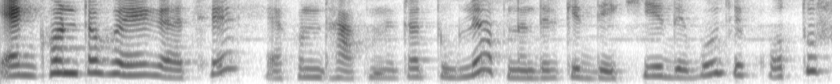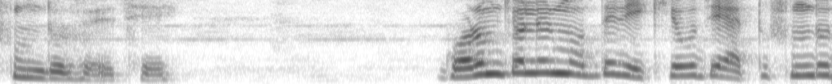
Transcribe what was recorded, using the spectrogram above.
এক ঘণ্টা হয়ে গেছে, এখন ঢাকনাটা তুলে আপনাদেরকে দেখিয়ে দেব যে কত সুন্দর হয়েছে। গরম জলের মধ্যে রেখেও যে এত সুন্দর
